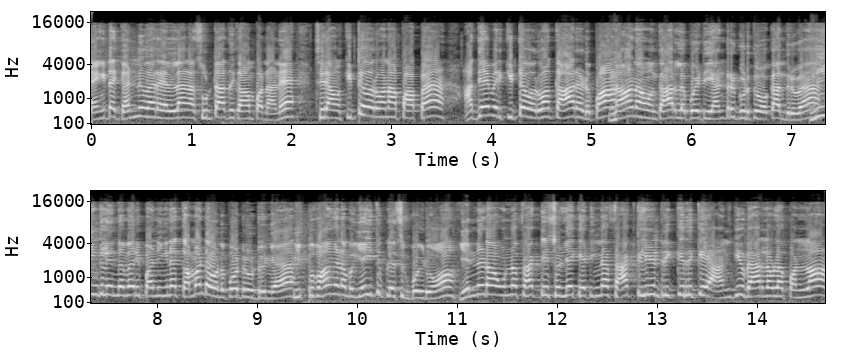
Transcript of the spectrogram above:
என்கிட்ட கண்ணு வேற எல்லாம் நான் சுட்டாது காமிப்பேன் நானு. சரி அவன் கிட்ட வருவானா பாப்பேன் அதே மாதிரி கிட்ட வருவான் கார் எடுப்பான். நானும் அவன் கார்ல போயிட்டு என்ட்ரு கொடுத்து உட்காந்துருவேன் நீங்களும் இந்த மாதிரி பண்ணீங்கன்னா கமெண்ட் ஒன்று போட்டு விட்டுருங்க. இப்போ வாங்க நம்ம எயித்து பிளேஸுக்கு போயிடுவோம். என்னடா உன்ன ஃபேக்டரி சொல்லியே கேட்டிங்கன்னா ஃபேக்டரியும் ட்ரிக் இருக்கு. அங்கேயும் வேற லெவலில் பண்ணலாம்.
